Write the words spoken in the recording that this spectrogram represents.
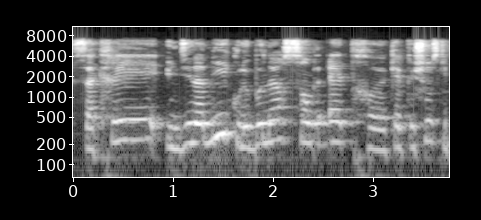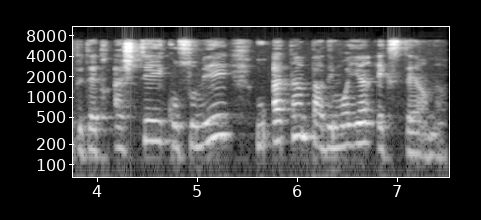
Ça crée une dynamique où le bonheur semble être quelque chose qui peut être acheté, consommé ou atteint par des moyens externes.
